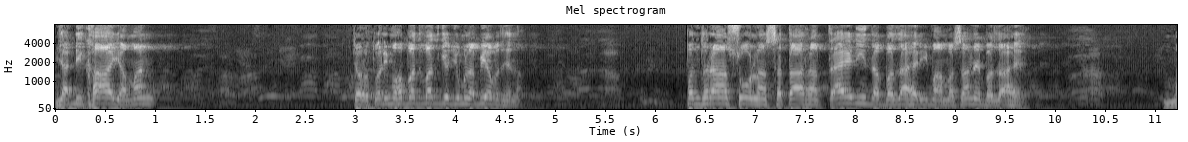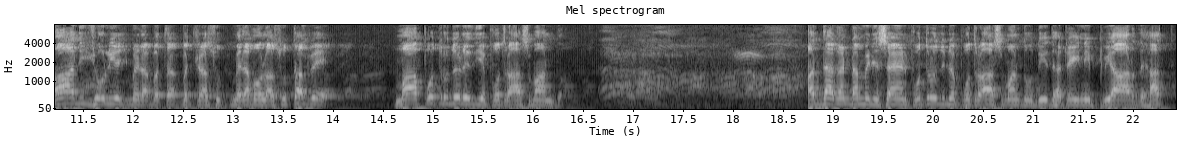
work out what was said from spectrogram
یا دکھا یا من۔ چلو، تھوڑی محبت ود کے جملہ بھی اب دینا۔ پندرہ، سولہ، ستارہ ترائنی دا بظاہر امام حسن ہے، بظاہر۔ ماں دی جھولی اج میرا بچڑا ست میرا مولا ستا پہ۔ ماں پتر دے دیئے پتر آسمان دو۔ ادھا گھنٹہ میری سین پتر دے پتر آسمان دو۔ دید ہٹے نہیں، پیار دے ہاتھ۔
